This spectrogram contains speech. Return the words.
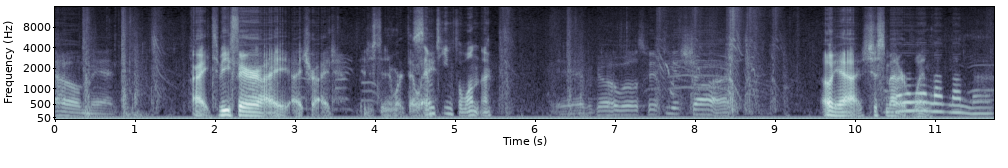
oh man. Alright, to be fair, I, I tried. It just didn't work that way. 17 for one though. Here we go. Will's 50 get shot. Oh yeah, it's just a matter of when. Oh,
